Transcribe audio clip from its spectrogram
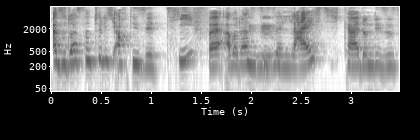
also du hast natürlich auch diese Tiefe, aber du hast mhm. diese Leichtigkeit und dieses,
